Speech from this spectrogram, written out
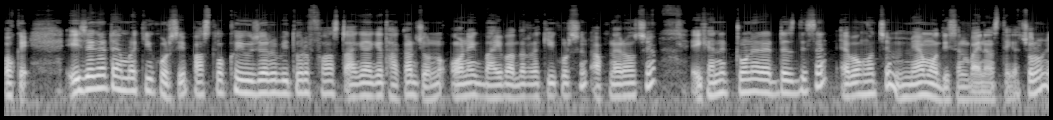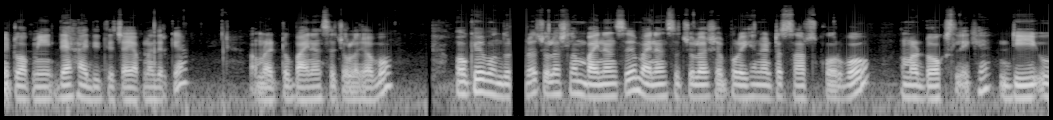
ওকে এই জায়গাটায় আমরা কি করছি? পাঁচ লক্ষ ইউজারের ভিতরে ফার্স্ট আগে আগে থাকার জন্য অনেক ভাই বাদাররা কী করছেন? আপনারা হচ্ছে এখানে টোনের অ্যাড্রেস দিছেন এবং হচ্ছে মেমো দিছেন বাইন্যান্স থেকে। চলুন একটু আমি দেখাই দিতে চাই আপনাদেরকে। আমরা একটু বাইন্যান্সে চলে যাব। ওকে বন্ধুরা, চলে আসলাম বাইন্যান্সে বাইন্যান্সে চলে আসার পর এখানে একটা সার্চ করব। আমরা ডক্স লিখে ডিও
